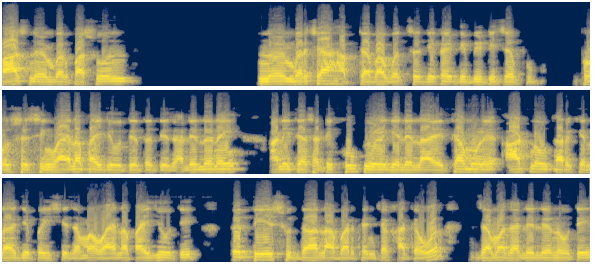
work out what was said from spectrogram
पाच नोव्हेंबरपासून नोव्हेंबरच्या हप्त्याबाबतचं जे काही डीबीटीचं प्रोसेसिंग व्हायला पाहिजे होते तर ते झालेलं नाही. आणि त्यासाठी खूप वेळ गेलेला आहे. त्यामुळे आठ नऊ तारखेला जे पैसे जमा व्हायला पाहिजे होते तर ते सुद्धा लाभार्थ्यांच्या खात्यावर जमा झालेले नव्हते.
